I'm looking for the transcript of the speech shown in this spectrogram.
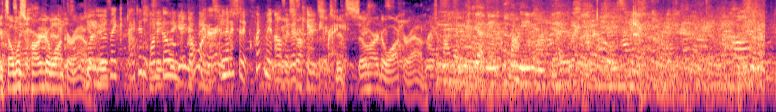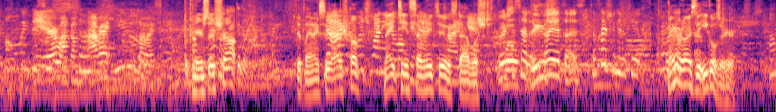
It's almost hard to walk around. It was like I didn't want to go in the door, and then I said equipment. And I was like, this can't be right. It's so hard to walk around. You're welcome. All right. Bye-bye. Here's their shop. The Atlantic City Now, Irish Pub, which one are you looking at? 1972 established. Where's she said it? Oh yeah, it does. That's actually kind of cute. I didn't realize the Eagles are here. Oh,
